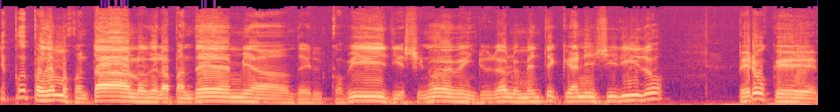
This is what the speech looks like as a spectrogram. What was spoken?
Después podemos contar lo de la pandemia, del COVID-19, indudablemente que han incidido, pero que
